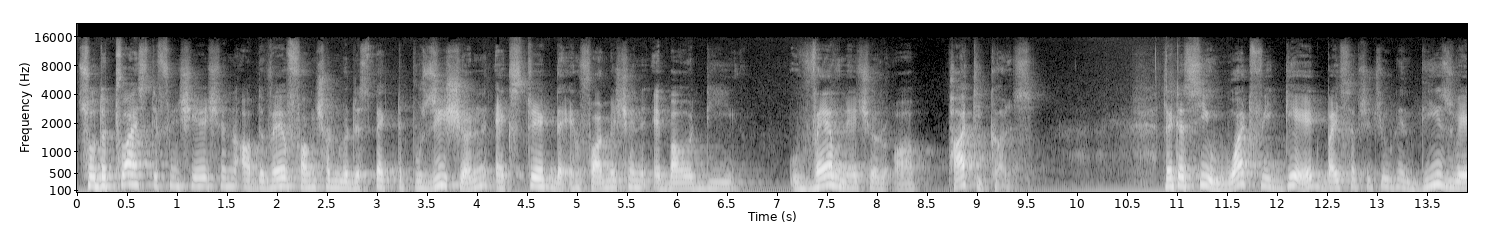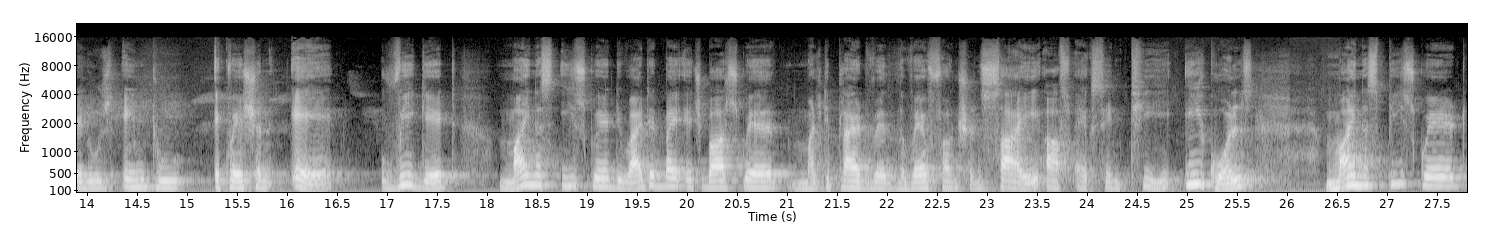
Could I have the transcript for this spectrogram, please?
So the twice differentiation of the wave function with respect to position extract the information about the wave nature of particles. Let us see what we get by substituting these values into equation A. We get minus e squared divided by h bar square multiplied with the wave function psi of x and t equals minus p squared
